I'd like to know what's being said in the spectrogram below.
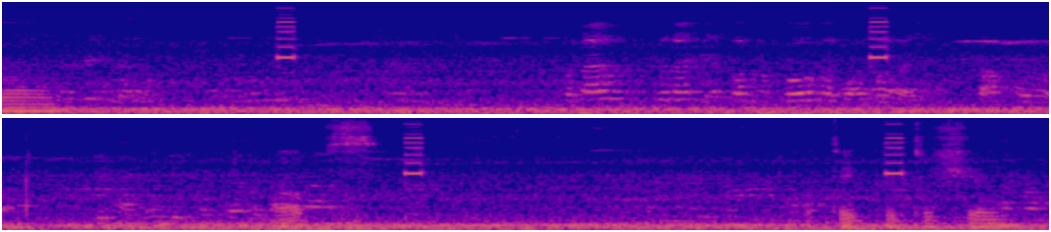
on supply ops take ops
